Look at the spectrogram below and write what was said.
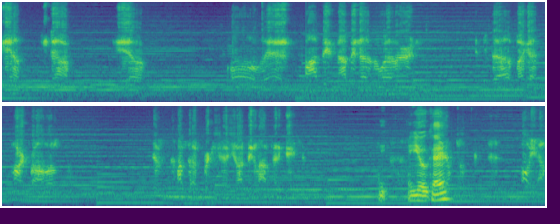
Yeah, yeah, yeah. Oh man, I've been I've been under the weather and, and stuff. I got heart problems. I'm doing pretty good. You know, I take a lot of medication. Are you okay? I'm doing. Oh yeah.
